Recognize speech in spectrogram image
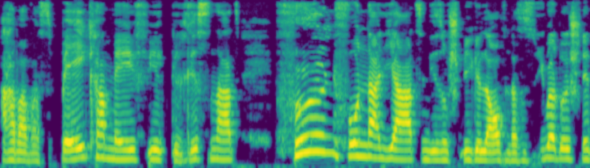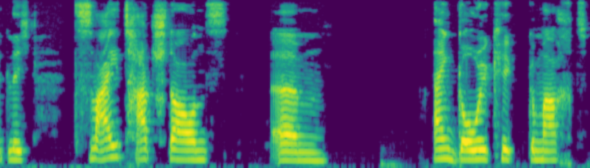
Aber was Baker Mayfield gerissen hat, 500 Yards in diesem Spiel gelaufen, das ist überdurchschnittlich. Zwei Touchdowns, ähm, ein Goal-Kick gemacht,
